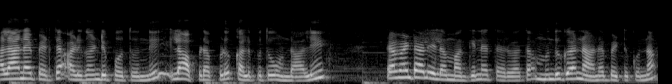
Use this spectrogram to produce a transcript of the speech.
అలానే పెడితే అడుగండిపోతుంది. ఇలా అప్పుడప్పుడు కలుపుతూ ఉండాలి. టమాటాలు ఇలా మగ్గిన తర్వాత ముందుగా నానబెట్టుకున్న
